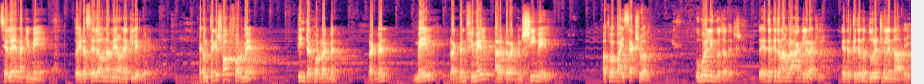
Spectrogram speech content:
ছেলে নাকি মেয়ে। তো এটা ছেলেও না মেয়েও না, একই লিখবে। এখন থেকে সব ফর্মে তিনটা ঘর রাখবেন। রাখবেন মেল রাখবেন ফিমেল আর একটা রাখবেন শিমেল অথবা বাইসেক্সুয়াল উভয় লিঙ্গ যাদের তো এদেরকে যেন আমরা আগলে রাখি। এদেরকে যেন দূরে ঠেলে না দেই।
